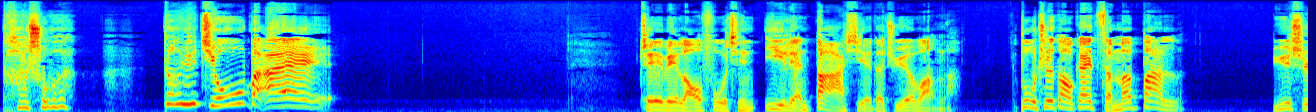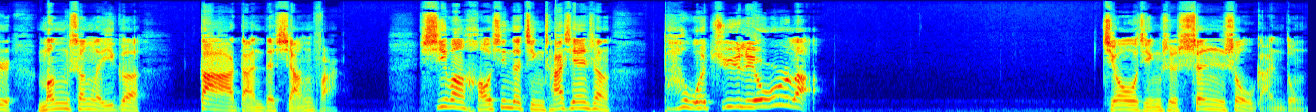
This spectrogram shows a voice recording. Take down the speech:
他说等于九百。”这位老父亲一脸大写的绝望啊，不知道该怎么办了，于是萌生了一个大胆的想法。希望好心的警察先生把我拘留了。交警是深受感动，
